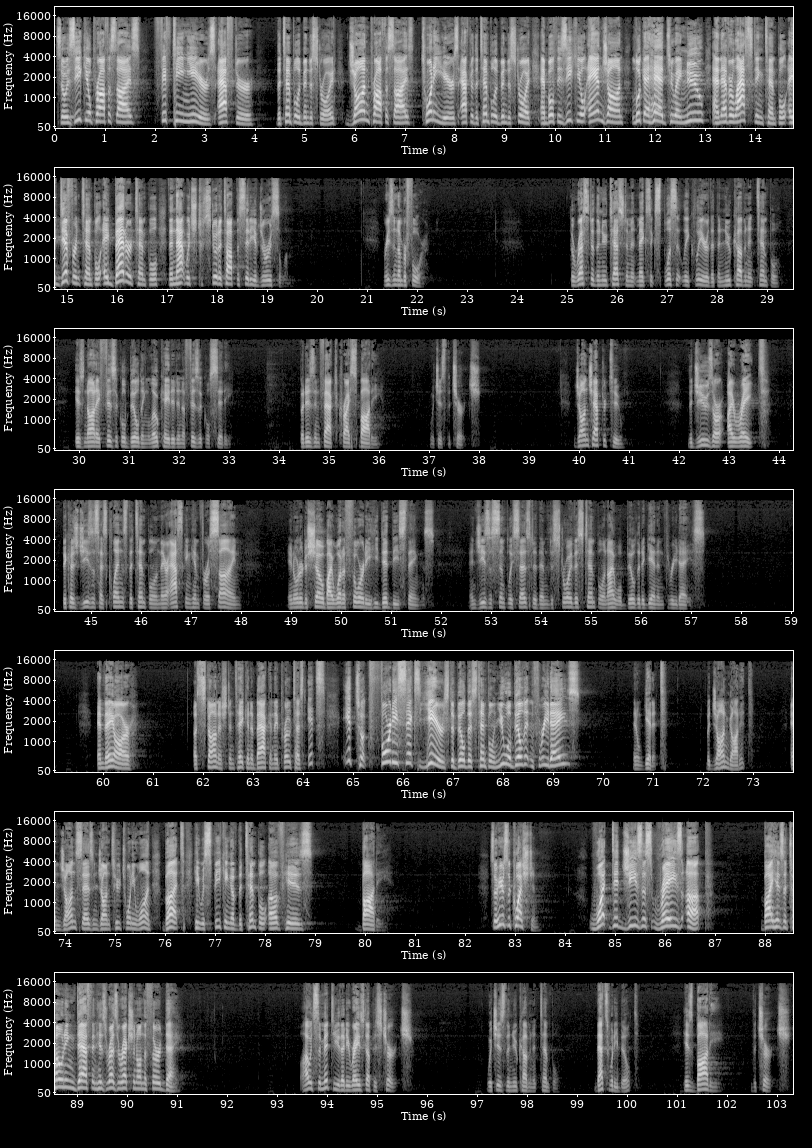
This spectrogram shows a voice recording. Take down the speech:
So Ezekiel prophesies 15 years after the temple had been destroyed. John prophesies 20 years after the temple had been destroyed. And both Ezekiel and John look ahead to a new and everlasting temple, a different temple, a better temple than that which stood atop the city of Jerusalem. Reason number four. The rest of the New Testament makes explicitly clear that the New Covenant temple is not a physical building located in a physical city but is in fact Christ's body, which is the church. John chapter 2. The Jews are irate because Jesus has cleansed the temple and they are asking him for a sign in order to show by what authority he did these things. And Jesus simply says to them, Destroy this temple, and I will build it again in three days. And they are astonished and taken aback, and they protest. It's, it took 46 years to build this temple, and you will build it in three days? They don't get it. But John got it. And John says in John 2:21, but he was speaking of the temple of his body. So here's the question What did Jesus raise up by his atoning death and his resurrection on the third day? I would submit to you that he raised up his church, which is the new covenant temple. That's what he built. His body, the church.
